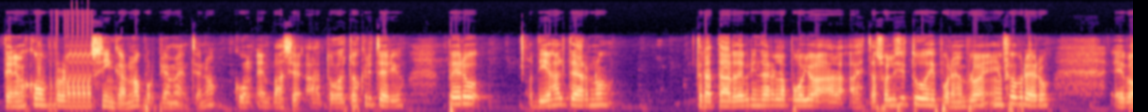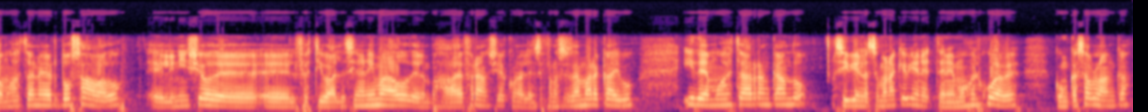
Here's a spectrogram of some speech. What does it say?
tenemos como programa Cíngaro, no propiamente, ¿no? Con, en base a todos estos criterios, pero días alternos tratar de brindar el apoyo a, estas solicitudes. Y por ejemplo en, febrero eh, vamos a tener dos sábados el inicio del Festival de Cine Animado de la Embajada de Francia con la Alianza Francesa de Maracaibo y debemos estar arrancando, si bien la semana que viene tenemos el jueves con Casablanca,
